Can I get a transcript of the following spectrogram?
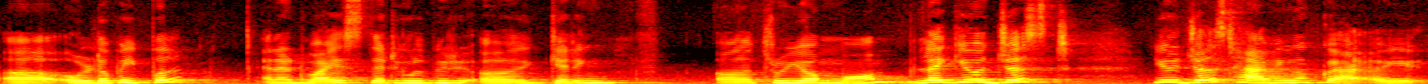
uh, older people an advice that you will be uh, getting uh, through your mom. Like you're just you're just having a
